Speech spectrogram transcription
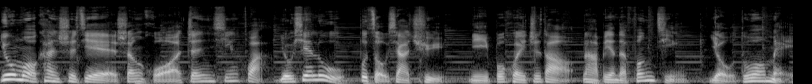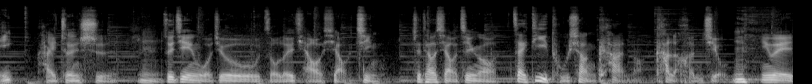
幽默看世界，生活真心话。有些路不走下去，你不会知道那边的风景有多美。还真是，嗯最近我就走了一条小径。这条小径哦，在地图上看哦，看了很久，嗯。因为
